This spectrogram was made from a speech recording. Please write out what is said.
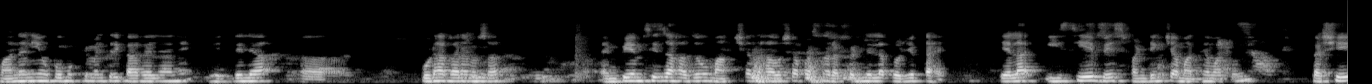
माननीय उपमुख्यमंत्री कार्यालयाने घेतलेल्या पुढाकारानुसार एम पी एम सीचा हा जो मागच्या दहा वर्षापासून रखडलेला प्रोजेक्ट आहे याला ई सी ए बेस्ड फंडिंगच्या माध्यमातून कशी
